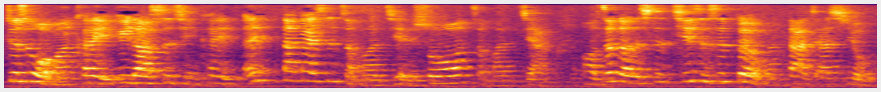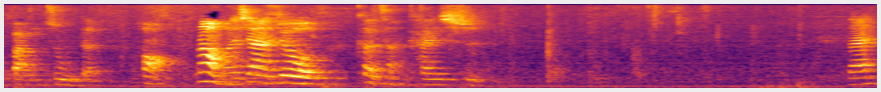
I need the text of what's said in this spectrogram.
就是我们可以遇到事情可以哎大概是怎么解说怎么讲哦，这个是其实是对我们大家是有帮助的，哦，那我们现在就课程开始。来，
